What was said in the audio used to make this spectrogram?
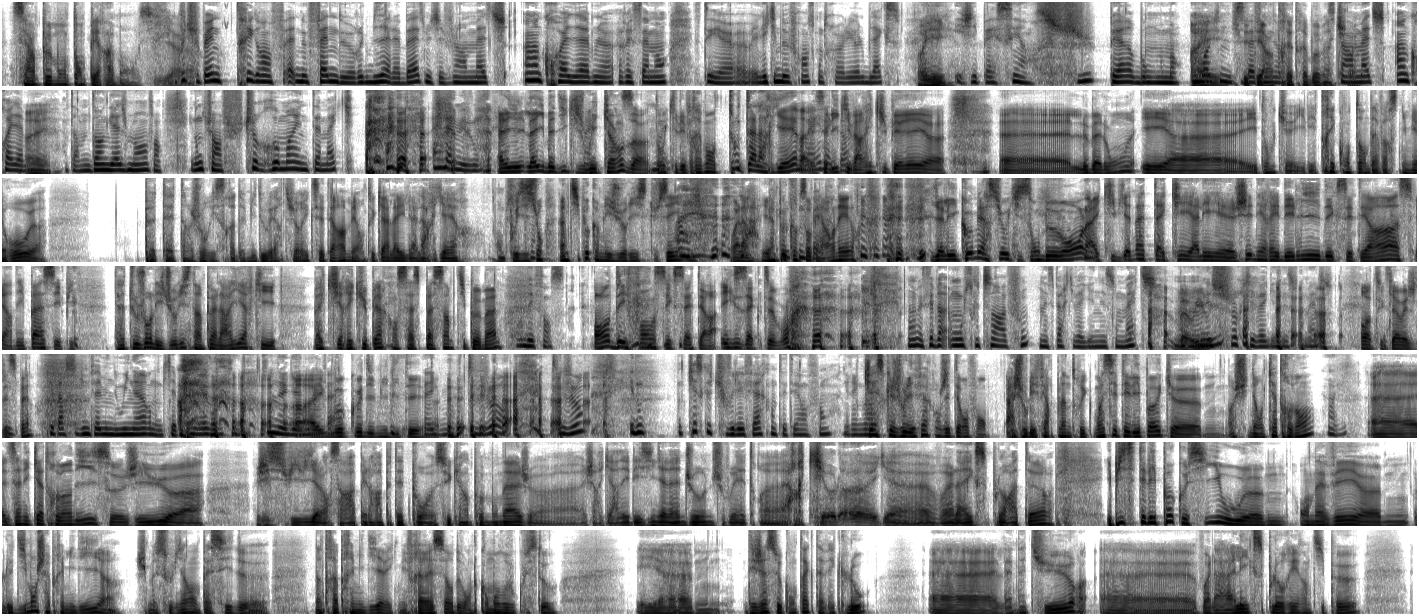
c'est un peu mon tempérament aussi. Écoute, je suis pas une très grande fan de rugby à la base, mais j'ai vu un match incroyable récemment. C'était euh, l'équipe de France contre les All Blacks. Oui. Et j'ai passé un super bon moment. c'était un très très beau match. C'était un match incroyable en termes d'engagement. Enfin, et donc tu as un futur Romain Ntamak à la maison. Là, il m'a dit qu'il jouait 15, donc il est vraiment tout à l'arrière. c'est lui qui va récupérer euh, euh, le ballon. Et, et donc il est très content d'avoir ce numéro peut-être un jour il sera demi d'ouverture, etc. Mais en tout cas, là, il est à l'arrière. en position un petit peu comme les juristes, tu sais. Voilà, et un peu comme son père. On est, il y a les commerciaux qui sont devant là, qui viennent attaquer, aller générer des leads, etc., se faire des passes, et puis tu as toujours les juristes un peu à l'arrière qui bah, qui récupèrent quand ça se passe un petit peu mal. En défense. En défense, etc. Exactement. non, mais c'est bien. On le soutient à fond. On espère qu'il va gagner son match. Ah, bah on est sûr qu'il va gagner son match. en tout cas, oui, je l'espère. Il fait partie d'une famille de winners, donc il n'y a pas de raison qu'il ne gagne pas. Avec beaucoup d'humilité. toujours, toujours. Et donc, Qu'est-ce que tu voulais faire quand tu étais enfant, Qu'est-ce que je voulais faire quand j'étais enfant? Ah, je voulais faire plein de trucs. Moi, c'était l'époque. Euh, je suis né en 80. Euh, les années 90, euh, j'ai eu j'ai suivi, alors ça rappellera peut-être pour ceux qui ont un peu mon âge, euh, j'ai regardé les Indiana Jones, je voulais être euh, archéologue, euh, voilà, explorateur. Et puis c'était l'époque aussi où on avait le dimanche après-midi, je me souviens, on passait de notre après-midi avec mes frères et sœurs devant le commando Cousteau. Et déjà ce contact avec l'eau, la nature, voilà, aller explorer un petit peu.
